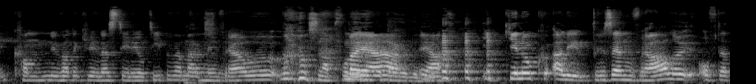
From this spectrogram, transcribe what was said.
ik, ik kan, nu ga ik weer dat stereotype van mannen en vrouwen Ik snap volledig ja, wat je bedoelt. ja, ik ken ook... Allee, er zijn verhalen, of dat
